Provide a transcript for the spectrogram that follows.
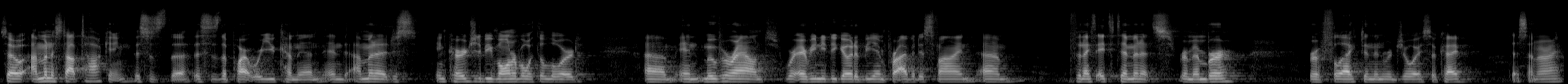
So I'm going to stop talking. This is the this is the part where you come in, and I'm going to just encourage you to be vulnerable with the Lord, um, and move around wherever you need to go to be in private is fine. Um, for the next eight to ten minutes, remember, reflect, and then rejoice. Okay? Does that sound all right?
